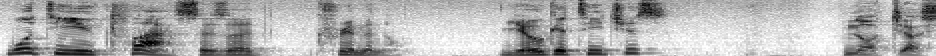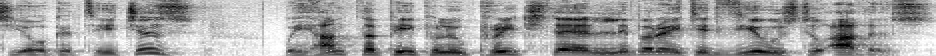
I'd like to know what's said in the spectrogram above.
what do you class as a criminal? Yoga teachers? Not just yoga teachers. We hunt the people who preach their liberated views to others.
